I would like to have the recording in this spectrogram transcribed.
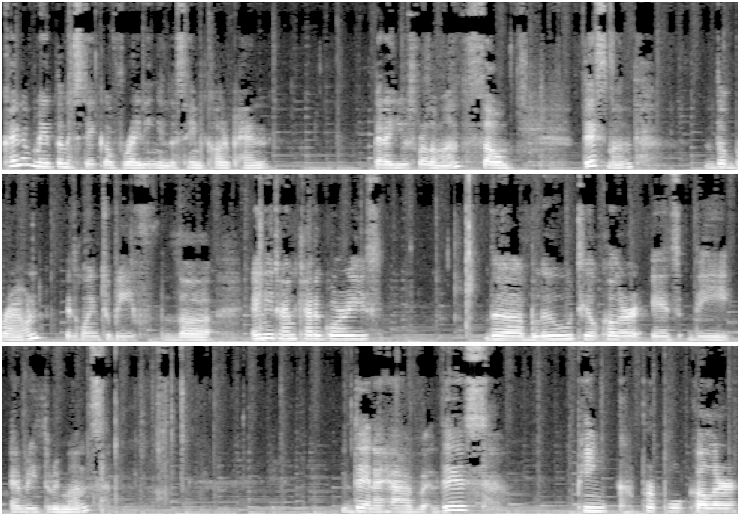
kind of made the mistake of writing in the same color pen that I use for the month. So this month, the brown is going to be the anytime categories. The blue teal color is the every three months. Then I have this pink purple color,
